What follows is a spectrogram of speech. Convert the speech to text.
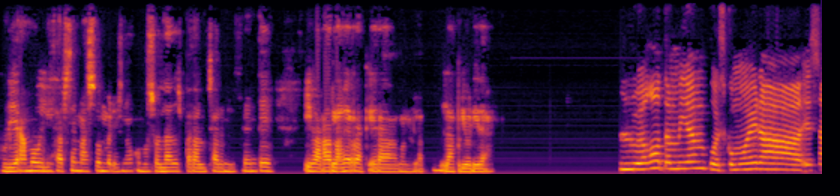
pudieran movilizarse más hombres, ¿no? Como soldados para luchar en el frente y ganar la guerra, que era bueno, la prioridad. Luego también, pues, cómo era esa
